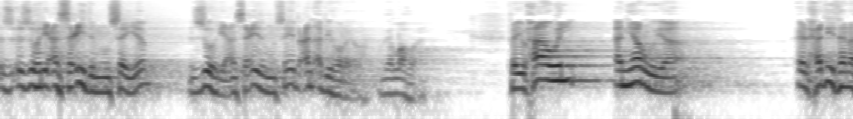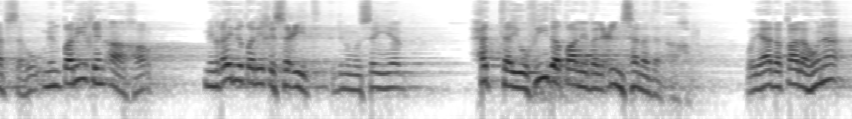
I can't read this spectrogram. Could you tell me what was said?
الزهري عن سعيد بن المسيب الزهري عن سعيد بن المسيب عن أبي هريرة رضي الله عنه. فيحاول أن يروي الحديث نفسه من طريق آخر من غير طريق سعيد بن المسيب حتى يفيد طالب العلم سندا آخر. ولهذا قال هنا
